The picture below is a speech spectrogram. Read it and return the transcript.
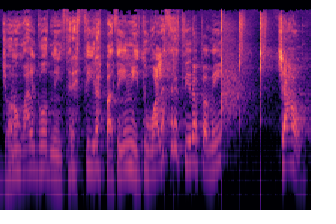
yo no valgo ni tres tiras para ti, ni tú vales tres tiras para mí. Chao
